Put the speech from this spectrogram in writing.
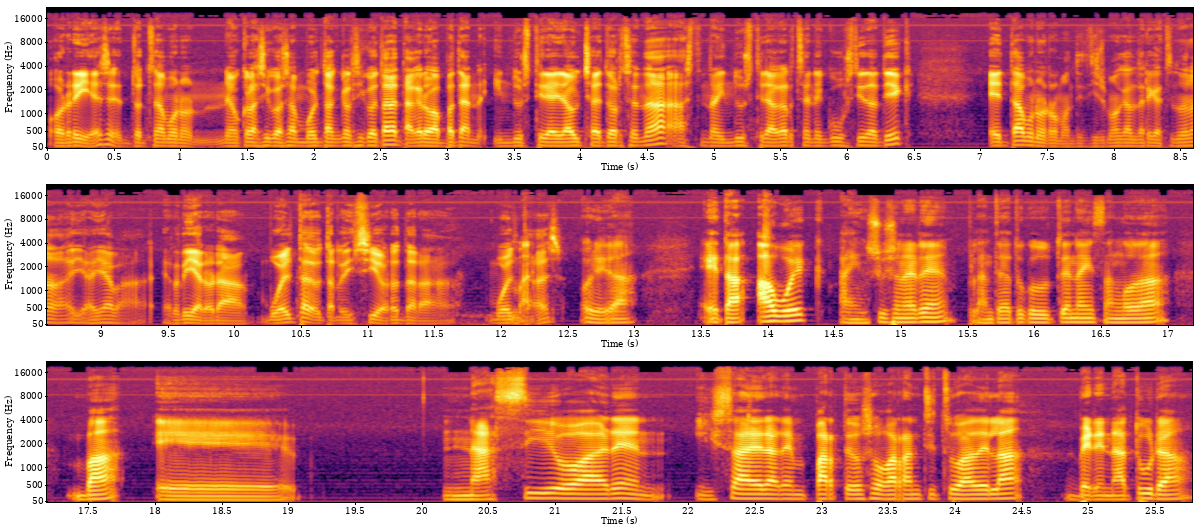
horri, ez? Entonces, bueno, neoklasikoa esan bueltan klasikoetara, eta gero batean industria irautza etortzen da, azten da industria agertzen eku guztietatik, eta, bueno, romantizismoak aldarrikatzen duena, ja, ja, ba, erdiarora, buelta edo tradizio horretara buelta, Bai, ez? Hori da. Eta hauek, hain zuzen ere, planteatuko dutena izango da, ba, e, nazioaren izaeraren parte oso garrantzitsua dela, bere natura,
